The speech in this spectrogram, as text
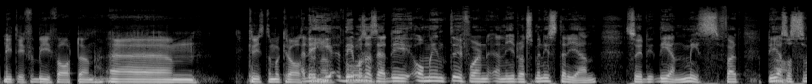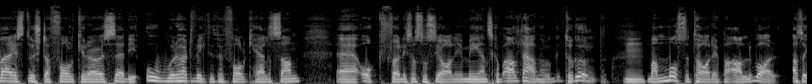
Lite i förbifarten. Um, Kristdemokraterna. Det, det, det måste jag säga, är, om inte vi får en, en idrottsminister igen så är det, det är en miss. För att det är ja. alltså Sveriges största folkrörelse, det är oerhört viktigt för folkhälsan eh, och för liksom social gemenskap. Allt det här han tog upp. Mm. Man måste ta det på allvar. Alltså,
